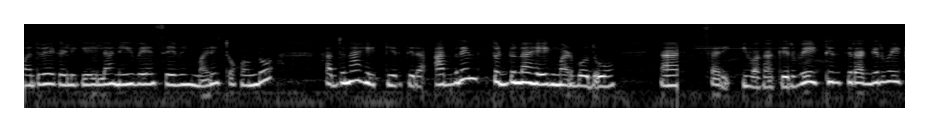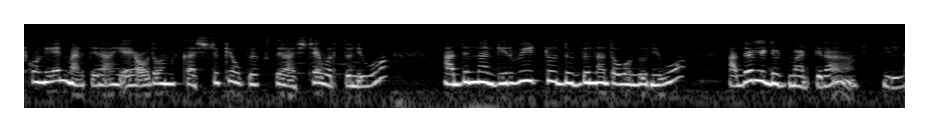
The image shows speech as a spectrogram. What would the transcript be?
ಮದುವೆಗಳಿಗೆ ಇಲ್ಲ, ನೀವೇ ಸೇವಿಂಗ್ ಮಾಡಿ ತೊಗೊಂಡು ಅದನ್ನು ಇಟ್ಟಿರ್ತೀರ. ಅದರಿಂದ ದುಡ್ಡನ್ನ ಹೇಗೆ ಮಾಡ್ಬೋದು? ಸರಿ, ಇವಾಗ ಗಿರ್ವಿ ಇಟ್ಟಿರ್ತೀರ, ಗಿರ್ವಿ ಇಟ್ಕೊಂಡು ಏನು ಮಾಡ್ತೀರಾ? ಯಾವುದೋ ಒಂದು ಕಷ್ಟಕ್ಕೆ ಉಪಯೋಗಿಸ್ತೀರಾ, ಅಷ್ಟೇ ಹೊರ್ತು ನೀವು. ಅದನ್ನು ಗಿರ್ವಿ ಇಟ್ಟು ದುಡ್ಡನ್ನು ತೊಗೊಂಡು ನೀವು ಅದರಲ್ಲಿ ದುಡ್ಡು ಮಾಡ್ತೀರಾ? ಇಲ್ಲ,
